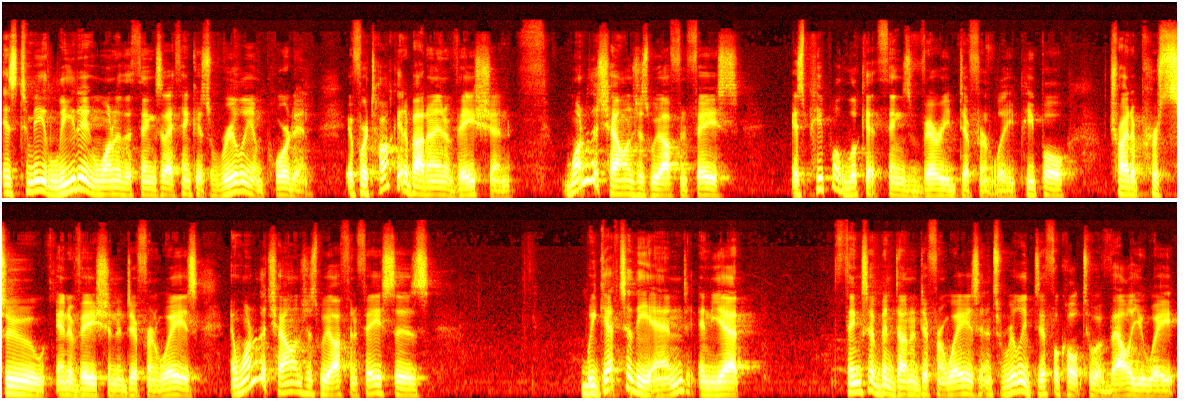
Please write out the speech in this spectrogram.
is to me leading one of the things that I think is really important. If we're talking about innovation, one of the challenges we often face is people look at things very differently. People try to pursue innovation in different ways. And one of the challenges we often face is we get to the end, and yet things have been done in different ways, and it's really difficult to evaluate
